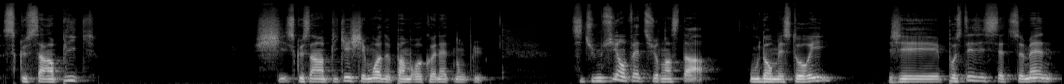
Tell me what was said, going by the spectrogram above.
ce que ça implique ce que ça a impliqué chez moi de pas me reconnaître non plus. Si tu me suis en fait sur Insta ou dans mes stories, j'ai posté cette semaine,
